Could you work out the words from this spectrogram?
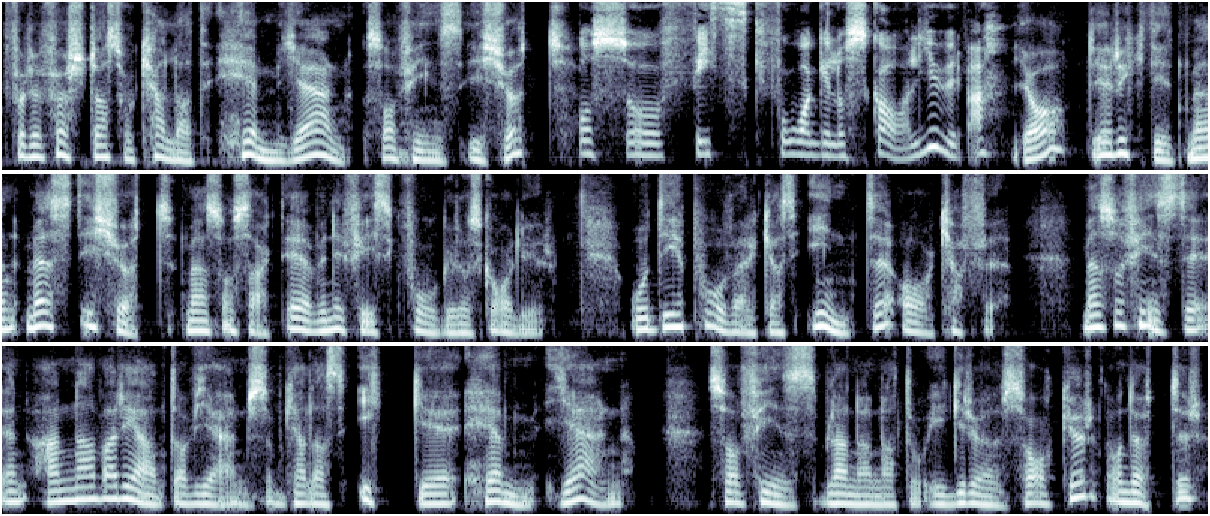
För det första så kallat hemjärn som finns i kött. Och så fisk, fågel och skaldjur va? Ja, det är riktigt, men mest i kött, men som sagt även i fisk, fågel och skaldjur. Och det påverkas inte av kaffe. Men så finns det en annan variant av järn som kallas icke-hemjärn som finns bland annat i grönsaker och nötter.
